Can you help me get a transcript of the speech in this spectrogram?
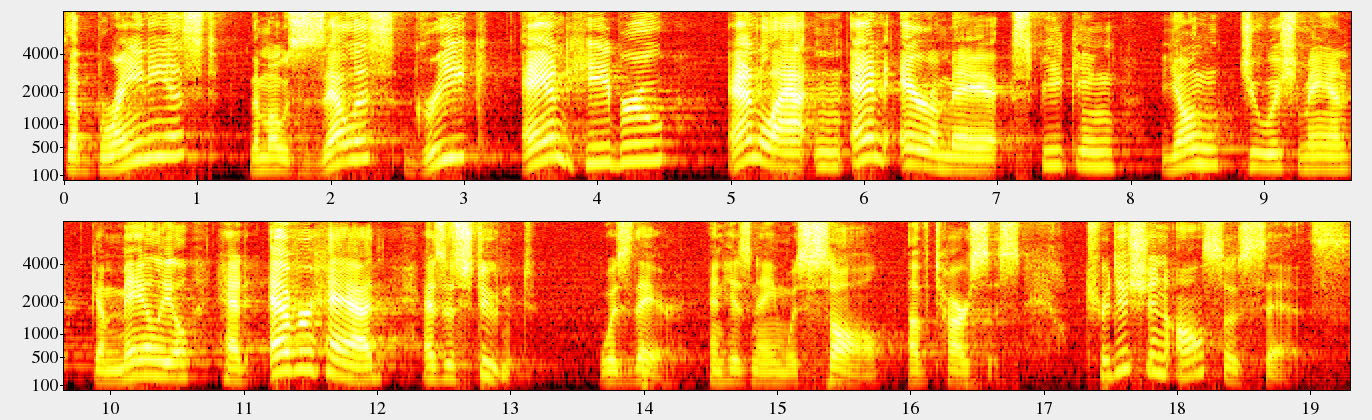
The brainiest, the most zealous Greek and Hebrew and Latin and Aramaic speaking young Jewish man Gamaliel had ever had as a student was there, and his name was Saul of Tarsus. Tradition also says,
